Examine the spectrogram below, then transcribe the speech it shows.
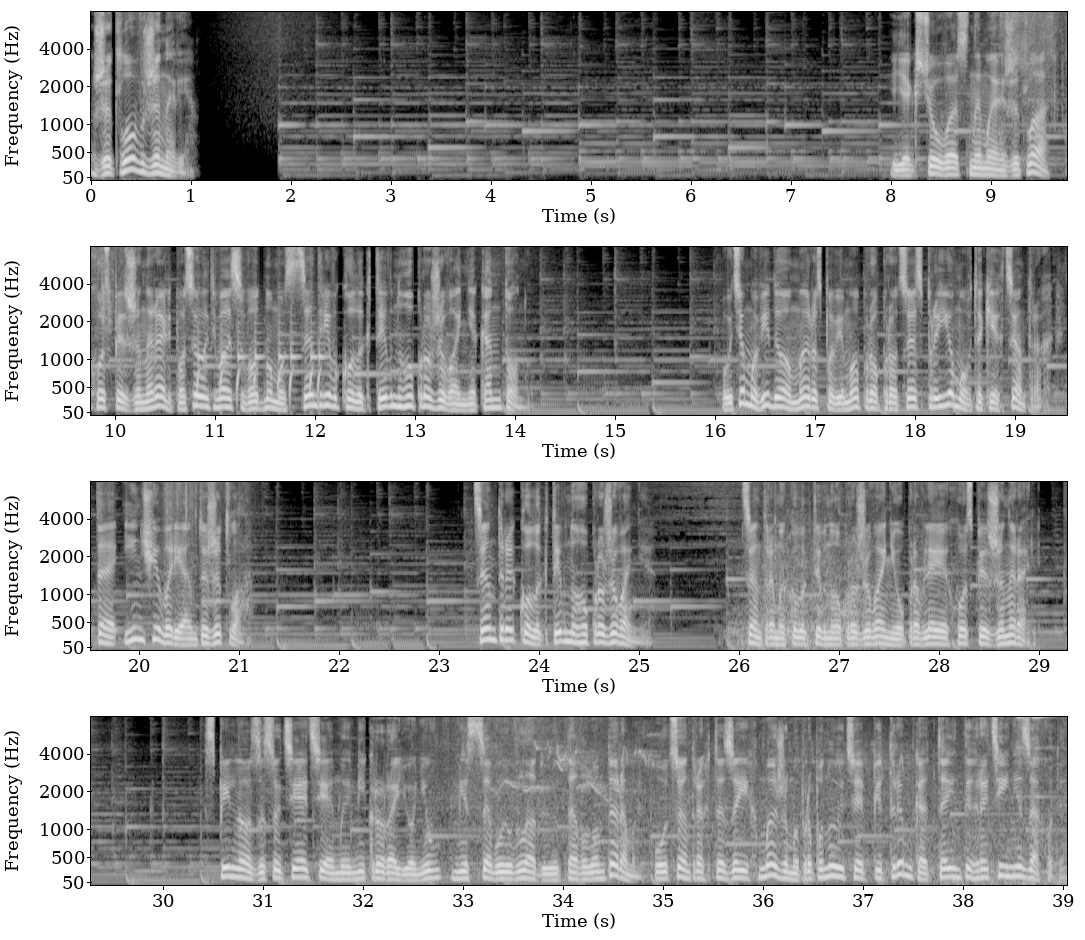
Житло в Женеві. Якщо у вас немає житла, хоспіс Женераль поселить вас в одному з центрів колективного проживання кантону. У цьому відео ми розповімо про процес прийому в таких центрах та інші варіанти житла. Центри колективного проживання. Центрами колективного проживання управляє хоспіс Женераль. Спільно з асоціаціями мікрорайонів, місцевою владою та волонтерами у центрах та за їх межами пропонується підтримка та інтеграційні заходи.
